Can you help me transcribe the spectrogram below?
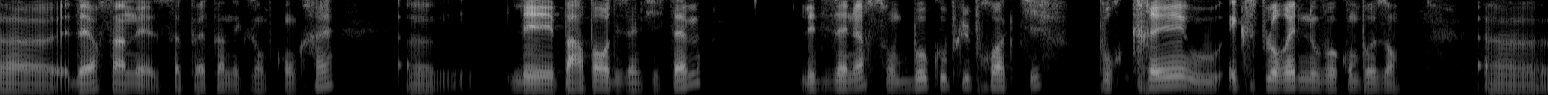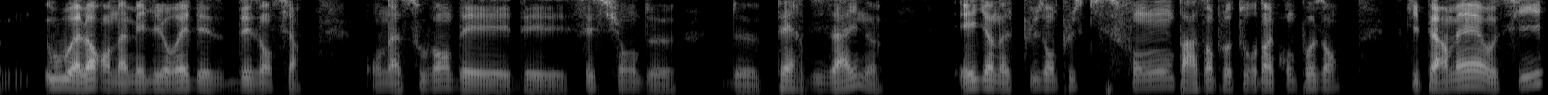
euh, d'ailleurs, ça peut être un exemple concret, euh, les, par rapport au design system, les designers sont beaucoup plus proactifs pour créer ou explorer de nouveaux composants, euh, ou alors en améliorer des, anciens. On a souvent des, sessions de, de pair design, et il y en a de plus en plus qui se font, par exemple, autour d'un composant, ce qui permet aussi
